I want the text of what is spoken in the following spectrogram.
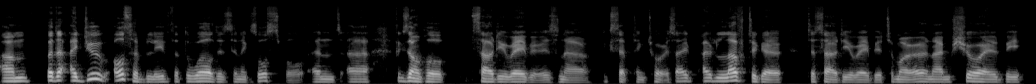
Um, but I do also believe that the world is inexhaustible. And uh, for example, Saudi Arabia is now accepting tourists. I, I'd love to go to Saudi Arabia tomorrow, and I'm sure I would be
